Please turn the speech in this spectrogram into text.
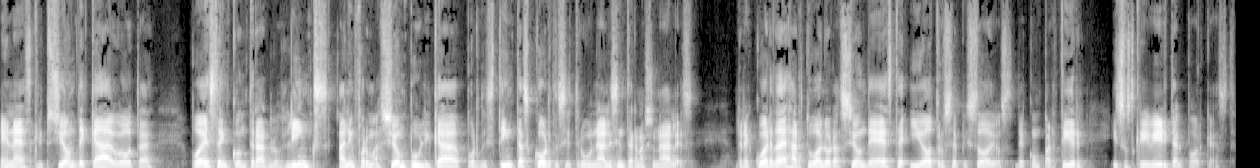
En la descripción de cada gota puedes encontrar los links a la información publicada por distintas cortes y tribunales internacionales. Recuerda dejar tu valoración de este y otros episodios, de compartir y suscribirte al podcast.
